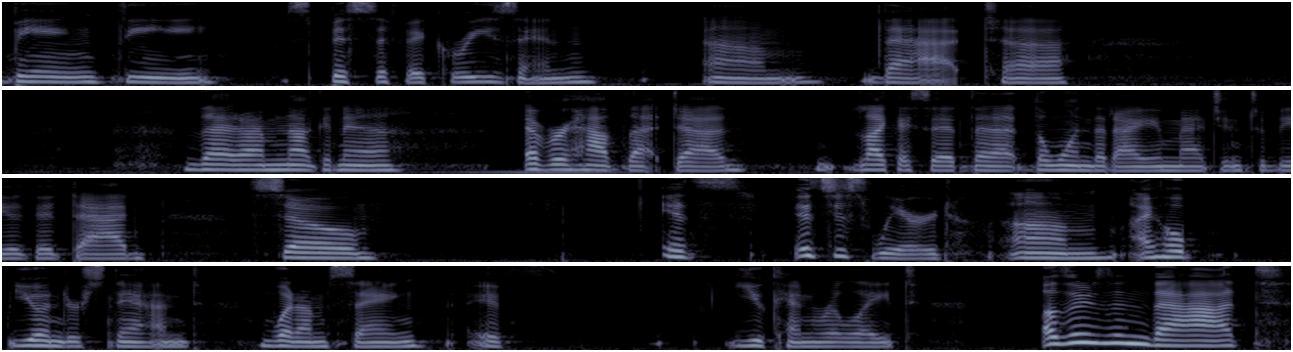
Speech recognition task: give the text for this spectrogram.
being the specific reason um, that. Uh, that I'm not gonna ever have that dad. Like I said, that the one that I imagine to be a good dad. So it's it's just weird. Um, I hope you understand what I'm saying if you can relate. Other than that,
